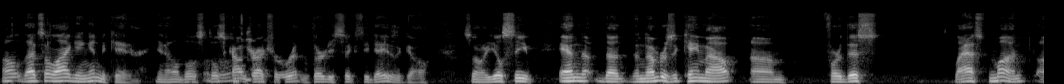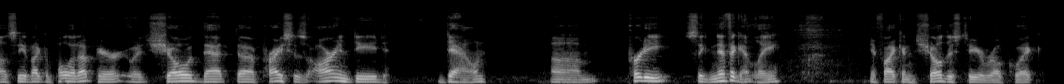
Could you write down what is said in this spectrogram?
Well, that's a lagging indicator. You know, those those Mhm. contracts were written 30, 60 days ago. So you'll see. And the the, the numbers that came out um, for this last month, I'll see if I can pull it up here. It showed that uh, prices are indeed down um, pretty significantly. If I can show this to you real quick.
